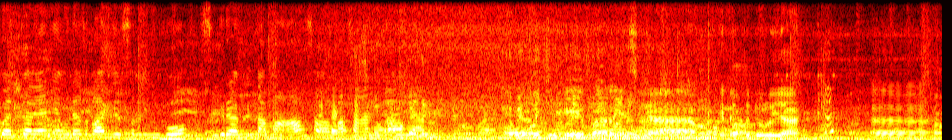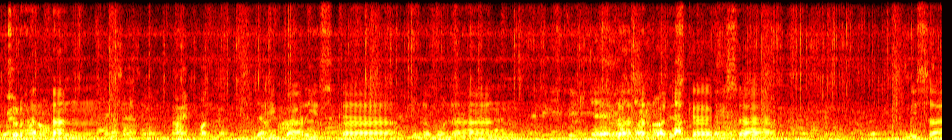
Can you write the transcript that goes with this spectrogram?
Buat kalian yang udah terlanjur selingkuh segera minta maaf sama pasangan kalian. Oke Mbak Rizka mungkin itu dulu ya eh, curhatan dari Mbak Rizka mudah-mudahan curhatan Mbak Rizka bisa bisa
